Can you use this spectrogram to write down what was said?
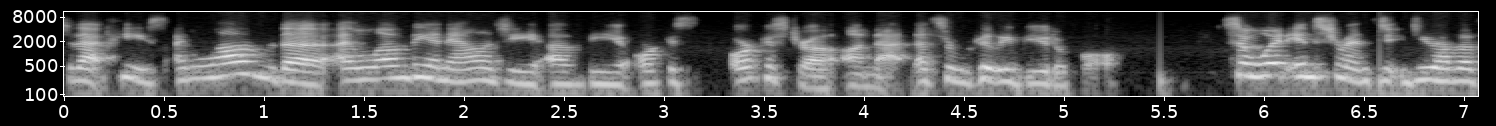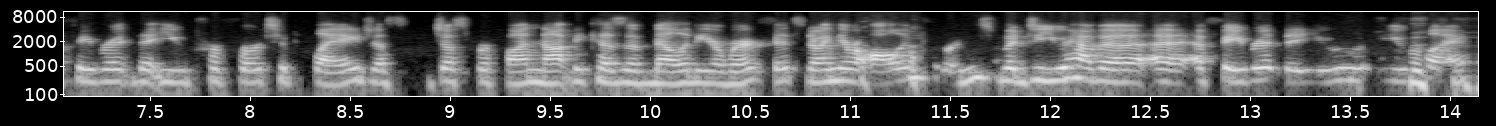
to that piece. I love the I love the analogy of the orchestra orchestra on that. That's really beautiful. So what instruments do you have a favorite that you prefer to play just just for fun, not because of melody or where it fits, knowing they're all important, but do you have a, a favorite that you you play?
